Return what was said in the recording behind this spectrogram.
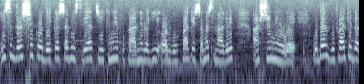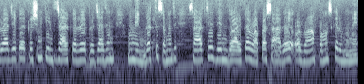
इस दृश्य को देखकर सभी स्त्रियाँ चीखने, पुकारने लगी और गुफा के समस्त नागरिक आश्रम में हो गए। उधर गुफा के दरवाजे पर कृष्ण के इंतज़ार कर रहे प्रजाजन उन्हें मृत समझ सातवें दिन द्वारका वापस आ गए और वहाँ पहुंचकर उन्होंने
